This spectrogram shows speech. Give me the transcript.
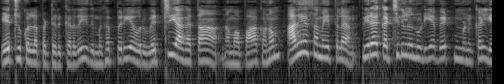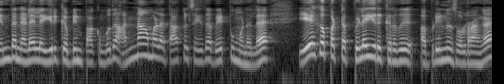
ஏற்றுக்கொள்ளப்பட்டிருக்கிறது. இது மிகப்பெரிய ஒரு வெற்றியாகத்தான் நம்ம பார்க்கணும். அதே சமயத்தில் பிற கட்சிகளினுடைய வேட்புமனுக்கள் எந்த நிலையில இருக்கு அப்படின்னு பார்க்கும்போது அண்ணாமலை தாக்கல் செய்த வேட்புமனுல ஏகப்பட்ட பிழை இருக்கிறது அப்படின்னு சொல்றாங்க.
